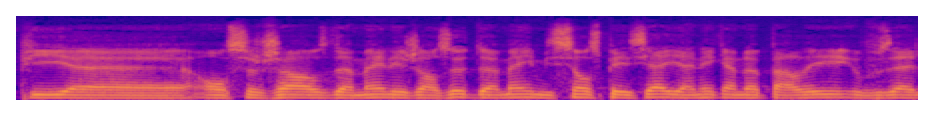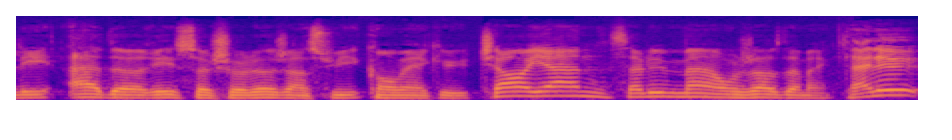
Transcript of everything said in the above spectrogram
Puis euh, on se jase demain, les jaseux. Demain, émission spéciale. Yannick en a parlé. Vous allez adorer ce show-là, j'en suis convaincu. Ciao Yann. Salut, maman. On jase demain. Salut.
